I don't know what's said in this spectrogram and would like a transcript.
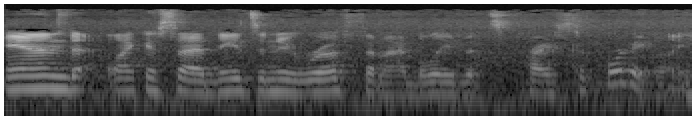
And like I said, needs a new roof and I believe it's priced accordingly.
